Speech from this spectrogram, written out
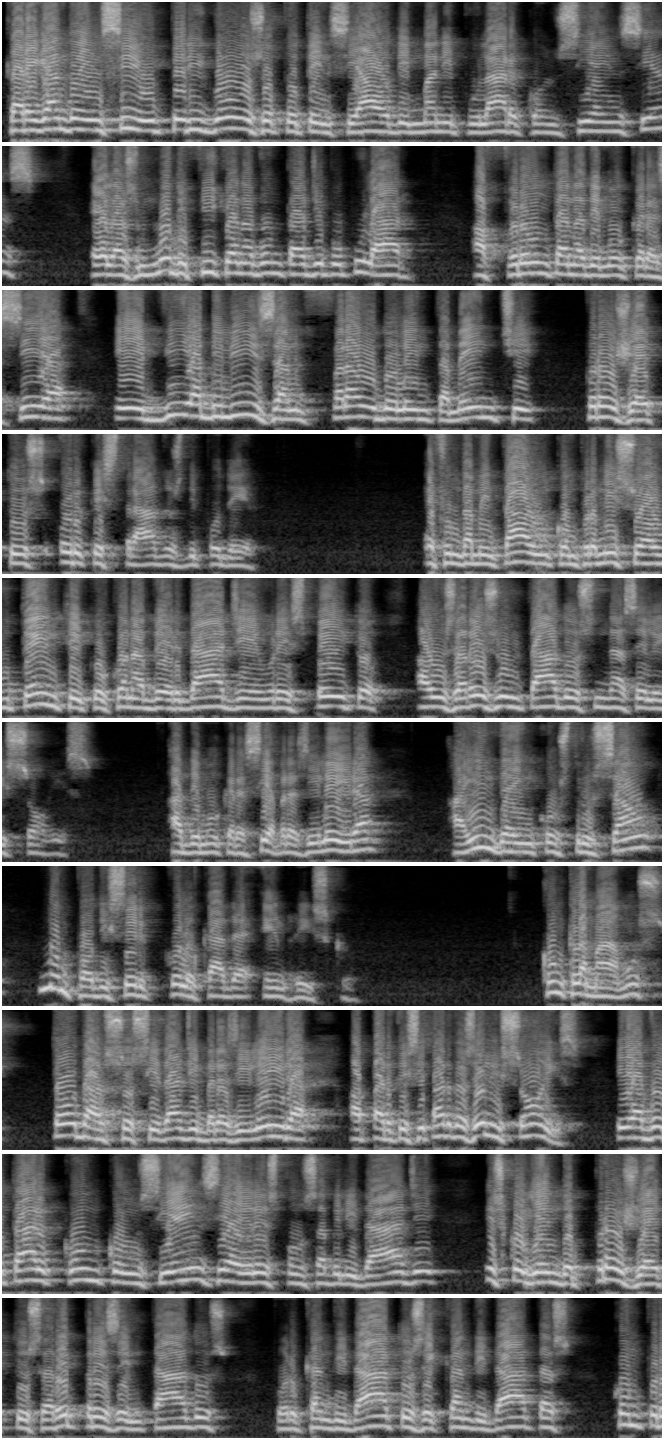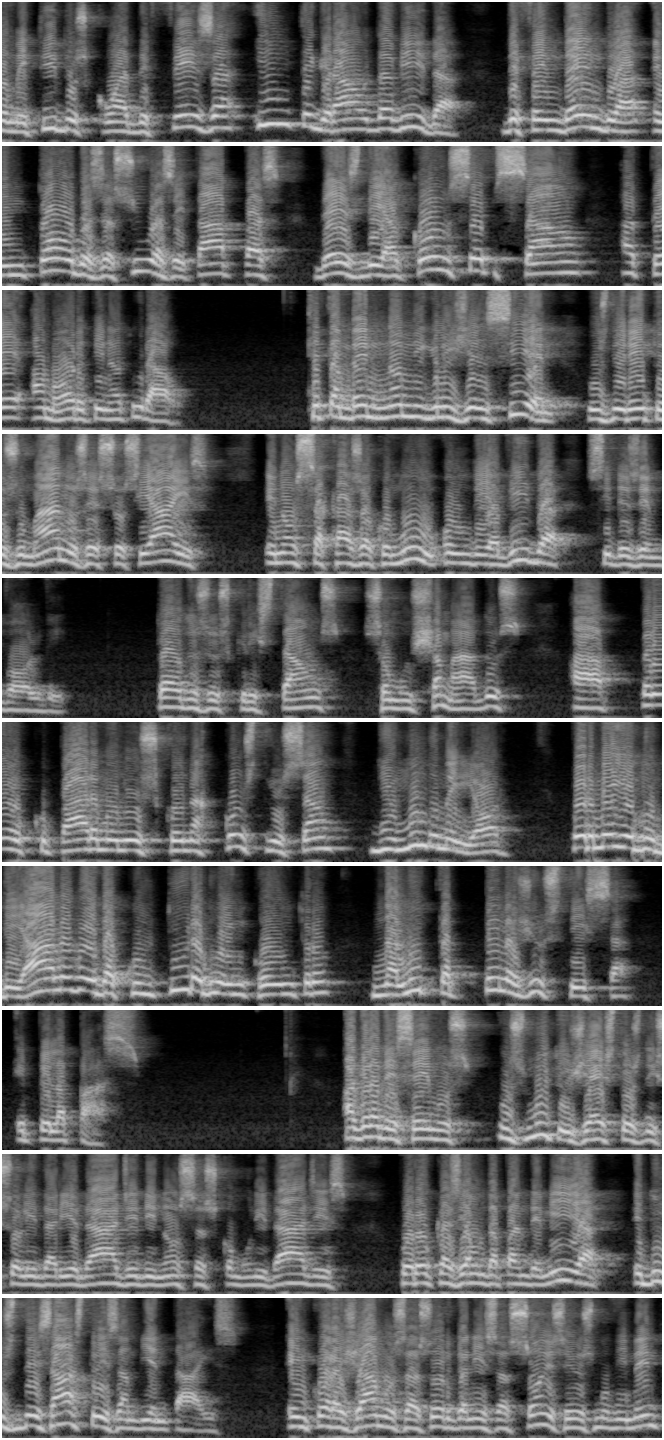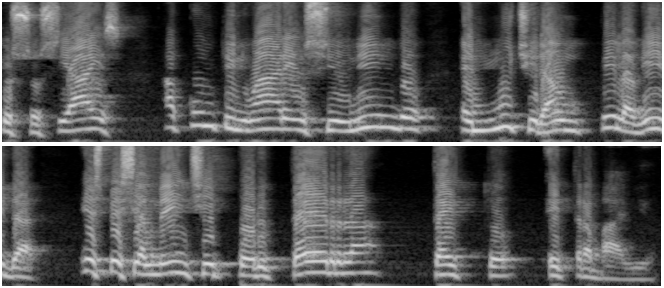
Carregando em si o perigoso potencial de manipular consciências, elas modificam a vontade popular afrontam a democracia e viabilizam fraudulentamente projetos orquestrados de poder. É fundamental um compromisso autêntico com a verdade e o respeito aos resultados nas eleições. A democracia brasileira, ainda em construção, não pode ser colocada em risco. Conclamamos toda a sociedade brasileira a participar das eleições e a votar com consciência e responsabilidade, escolhendo projetos representados por candidatos e candidatas comprometidos com a defesa integral da vida, defendendo-a em todas as suas etapas, desde a concepção até a morte natural. Que também não negligenciem os direitos humanos e sociais em nossa casa comum, onde a vida se desenvolve. Todos os cristãos somos chamados a preocuparmos-nos com a construção de um mundo melhor, por meio do diálogo e da cultura do encontro, na luta pela justiça e pela paz. Agradecemos os muitos gestos de solidariedade de nossas comunidades por ocasião da pandemia e dos desastres ambientais encorajamos as organizações e os movimentos sociais a continuarem se unindo em mutirão pela vida, especialmente por terra, teto e trabalho.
